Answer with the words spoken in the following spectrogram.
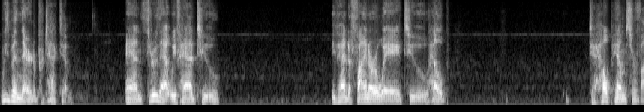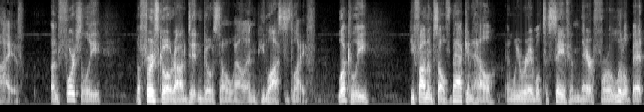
we've been there to protect him. And through that, we've had to we've had to find our way to help to help him survive. Unfortunately, the first go around didn't go so well and he lost his life. Luckily, he found himself back in hell and we were able to save him there for a little bit,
